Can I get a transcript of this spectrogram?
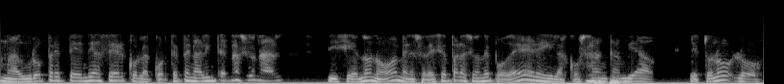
Maduro pretende hacer con la Corte Penal Internacional, diciendo, no, en Venezuela hay separación de poderes y las cosas han cambiado. Esto lo, lo,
